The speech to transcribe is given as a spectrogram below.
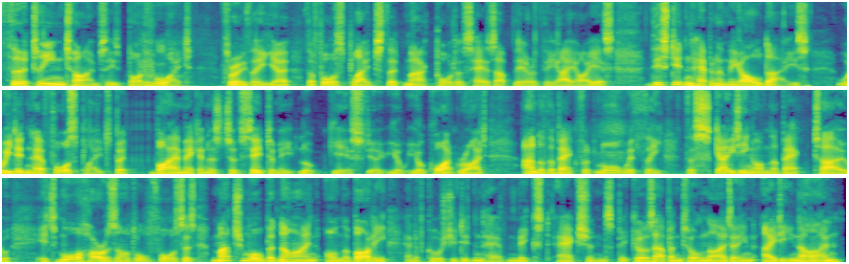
13 times his body Ooh. weight through the uh, the force plates that Marc Portus has up there at the AIS. This didn't happen in the old days we didn't have force plates, but biomechanists have said to me, look, yes, you're, you're, quite right. Under the back foot law, with the, the skating on the back toe, it's more horizontal forces, much more benign on the body. And of course, you didn't have mixed actions because up until 1989,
